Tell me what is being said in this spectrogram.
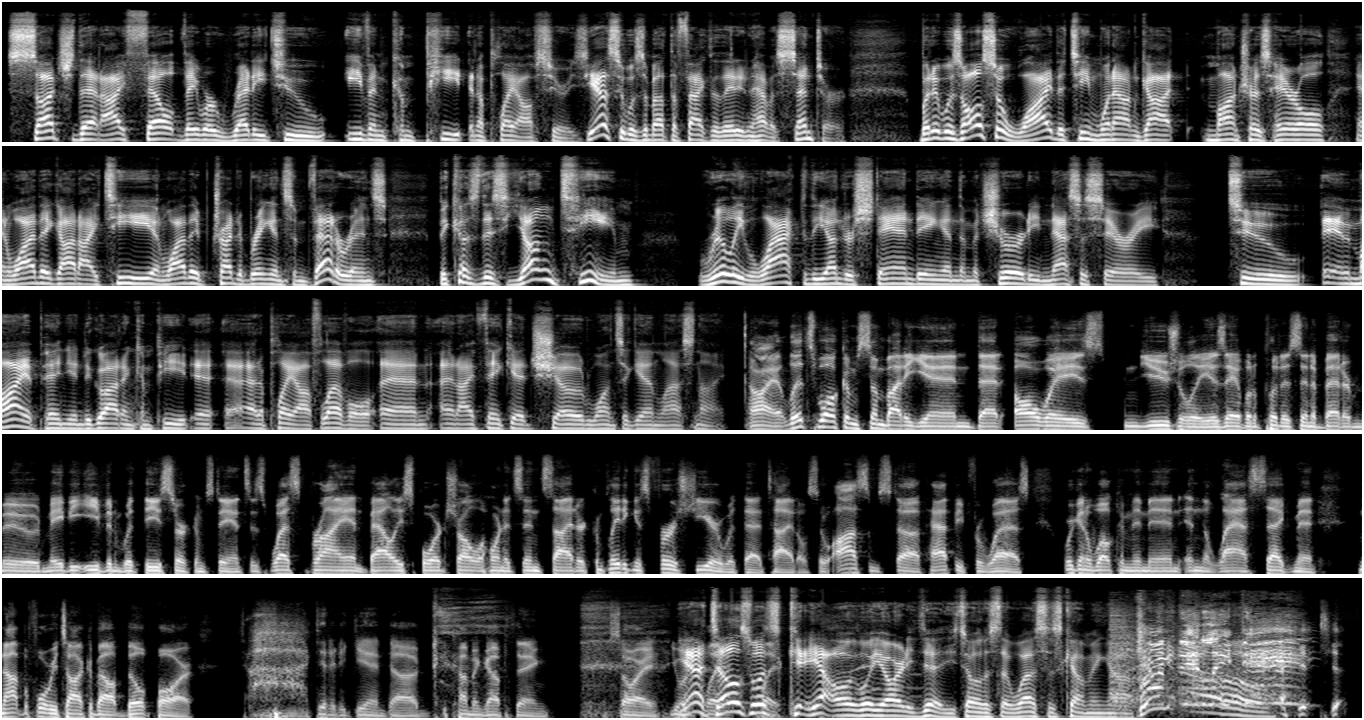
such that I felt they were ready to even compete in a playoff series. Yes, it was about the fact that they didn't have a center, but it was also why the team went out and got Montrezl Harrell and why they got IT and why they tried to bring in some veterans because this young team really lacked the understanding and the maturity necessary to, in my opinion, to go out and compete at a playoff level. And and I think it showed once again last night. All right, let's welcome somebody in that always and usually is able to put us in a better mood, maybe even with these circumstances. Wes Bryant, Bally Sports, Charlotte Hornets insider, completing his first year with that title. So awesome stuff. Happy for Wes. We're going to welcome him in in the last segment, not before we talk about Built Bar. Ah, I did it again, Doug. The coming up thing. Sorry. yeah, tell us what's. Play. Yeah, oh, well, you already did. You told us that Wes is coming up. oh.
